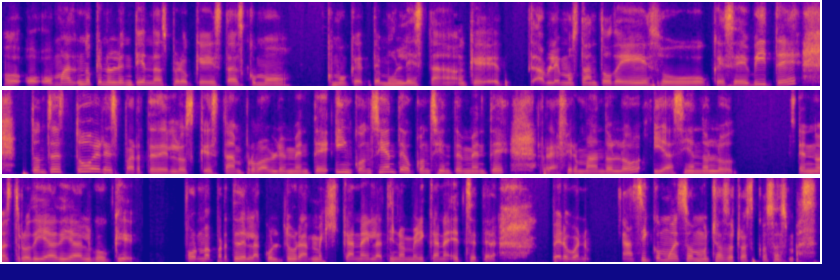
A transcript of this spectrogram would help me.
o, o, más, no que no lo entiendas, pero que estás como como que te molesta que hablemos tanto de eso que se evite, entonces tú eres parte de los que están probablemente inconsciente o conscientemente reafirmándolo y haciéndolo en nuestro día a día algo que forma parte de la cultura mexicana y latinoamericana, etcétera. Pero bueno, así como eso, muchas otras cosas más.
